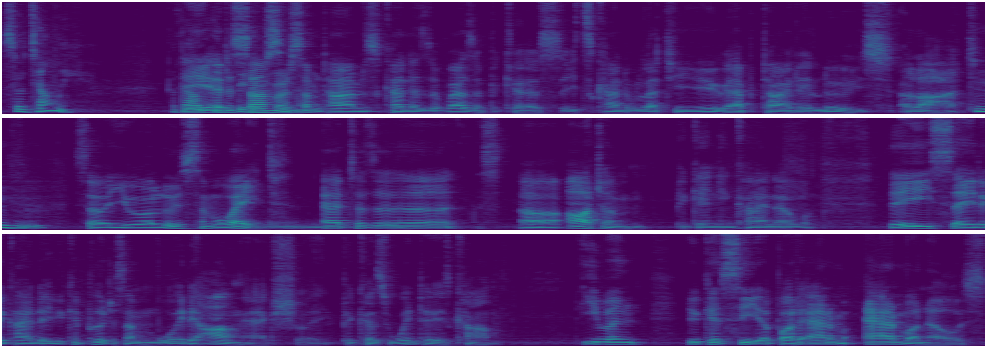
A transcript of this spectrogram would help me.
So tell me about The, the the summer, summer. sometimes kind of the weather because it's kind of let you appetite lose a lot. Mm-hmm. So you will lose some weight. At the uh, autumn beginning, kind of, they say the kind of you can put some weight on actually because winter is come. Even you can see about anim- animals.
